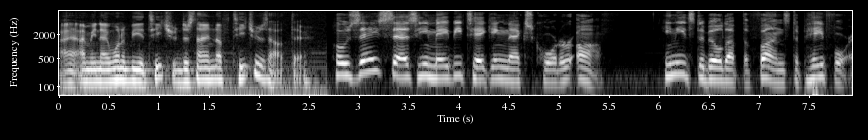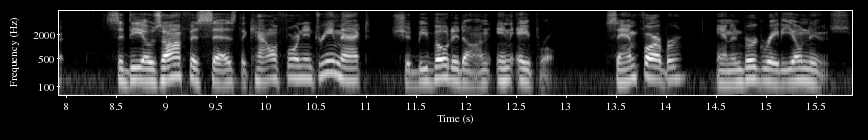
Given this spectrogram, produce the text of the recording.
I, I mean, I want to be a teacher. There's not enough teachers out there. Jose says he may be taking next quarter off. He needs to build up the funds to pay for it. Cedillo's office says the California Dream Act should be voted on in April. Sam Farber, Annenberg Radio News.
